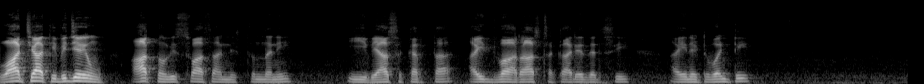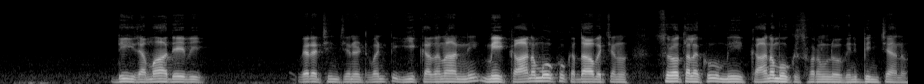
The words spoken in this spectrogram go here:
వాచాతి విజయం ఆత్మవిశ్వాసాన్ని ఇస్తుందని ఈ వ్యాసకర్త ఐద్వా రాష్ట్ర కార్యదర్శి అయినటువంటి డి. రమాదేవి విరచించినటువంటి ఈ కథనాన్ని మీ కానమోకు కథావచన శ్రోతలకు మీ కానమోకు స్వరంలో వినిపించాను.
